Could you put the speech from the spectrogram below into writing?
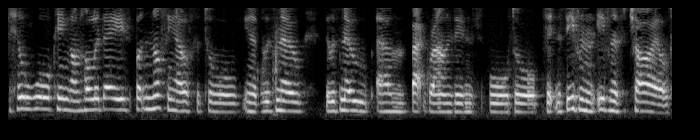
hill walking on holidays, but nothing else at all. You know, there was no there was no um, background in sport or fitness. Even even as a child,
